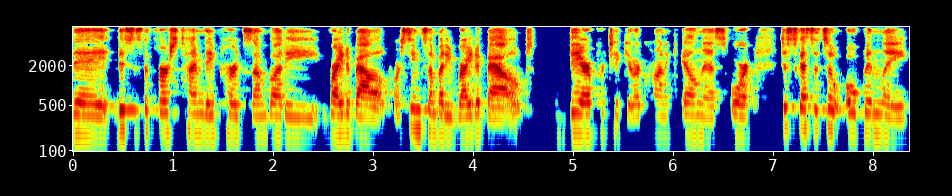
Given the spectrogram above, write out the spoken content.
they this is the first time they've heard somebody write about or seen somebody write about their particular chronic illness or discuss it so openly.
